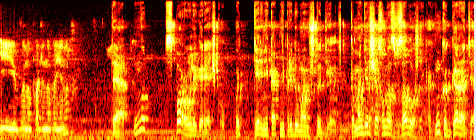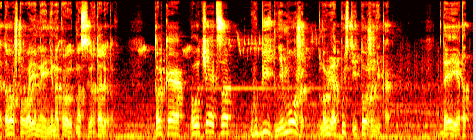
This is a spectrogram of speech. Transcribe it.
И вы напали на военных? Да, ну, спороли горячку. Вот теперь никак не придумаем, что делать. Командир сейчас у нас в заложниках. Ну, как гарантия того, что военные не накроют нас с вертолетов. Только, получается, убить не может, ну и отпустить тоже никак. Да и этот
